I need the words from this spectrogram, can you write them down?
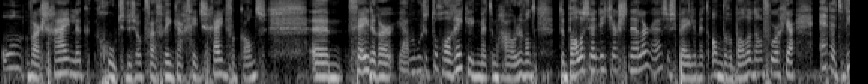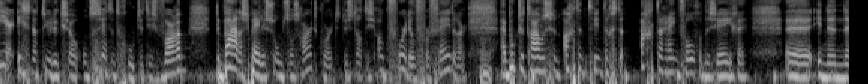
onwaarschijnlijk goed. Dus ook Favrinka geen schijn van kans. Um, Federer, ja, we moeten toch wel rekening met hem houden. Want de ballen zijn dit jaar sneller. Hè. Ze spelen met andere ballen dan vorig jaar. En het weer is natuurlijk zo ontzettend goed. Het is warm. De banen spelen soms als hardcourt. Dus dat is ook voordeel voor Federer. Hij boekte trouwens zijn 28e achtereenvolgende zegen... Uh, in een uh,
